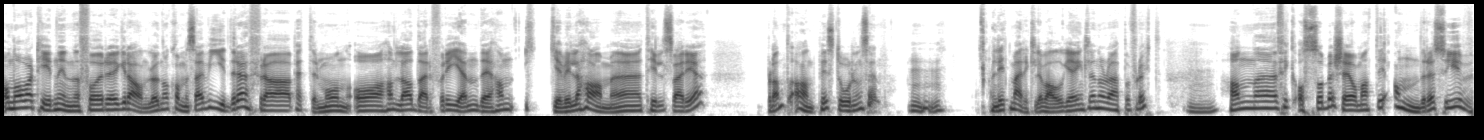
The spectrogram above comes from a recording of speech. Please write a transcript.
og nå var tiden inne for Granlund å komme seg videre fra Pettermoen, og han la derfor igjen det han ikke ville ha med til Sverige, blant annet pistolen sin. Litt merkelig valg, egentlig, når du er på flukt. Han uh, fikk også beskjed om at de andre syv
